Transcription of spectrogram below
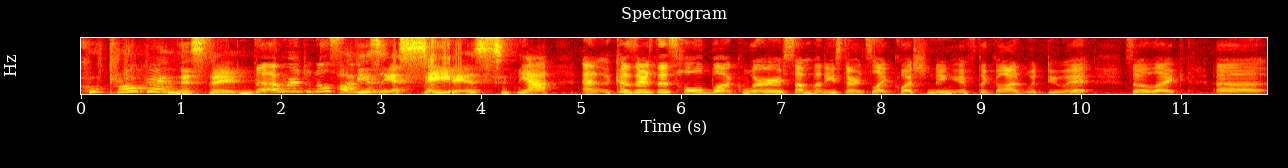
Who programmed this thing? the original seven. Obviously a sadist. Yeah, and because there's this whole book where somebody starts like questioning if the god would do it. So like, uh,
